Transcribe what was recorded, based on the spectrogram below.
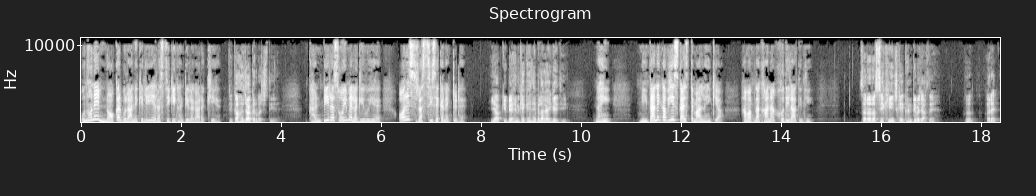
उन्होंने नौकर बुलाने के लिए ये रस्सी की घंटी लगा रखी है। ये कहाँ जाकर बजती है? घंटी रसोई में लगी हुई है और इस रस्सी से कनेक्टेड है। ये आपकी बहन के कहने पे लगाई गई थी? नहीं नीता ने कभी इसका इस्तेमाल नहीं किया। हम अपना खाना खुद ही लाती थी। जरा रस्सी खींच के घंटी बजाते हैं। हाँ? अरे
